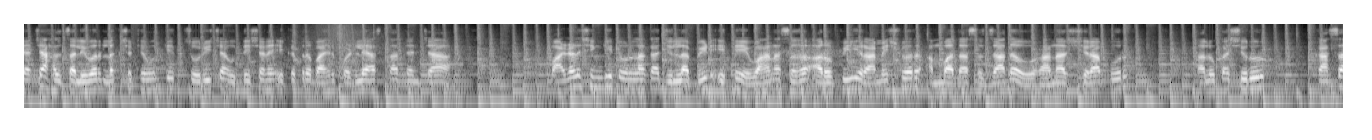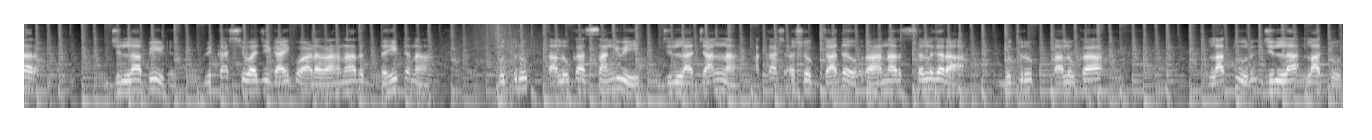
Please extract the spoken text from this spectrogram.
त्याच्या हालचालीवर लक्ष ठेवून ते चोरीच्या उद्देशाने एकत्र बाहेर पडले असता त्यांच्या पाडळशिंगी टोलनाका जिल्हा बीड येथे वाहनासह आरोपी रामेश्वर अंबादास जाधव राहणार शिरापूर तालुका शिरूर कासार जिल्हा बीड विकास शिवाजी गायकवाड राहणार दहिटणा बुद्रुक तालुका सांगवी जिल्हा जालना आकाश अशोक जाधव राहणार सलगरा बुद्रुक तालुका लातूर जिल्हा लातूर.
